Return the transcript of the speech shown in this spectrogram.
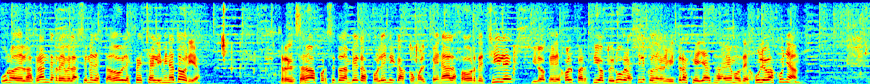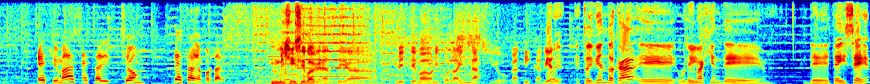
una de las grandes revelaciones de esta doble fecha eliminatoria. Revisaremos por cierto también las polémicas como el penal a favor de Chile y lo que dejó el partido Perú-Brasil con el arbitraje ya sabemos de Julio Bascuñán. Esto y más, esta edición de Estadio en Portales. Muchísimas gracias, mi estimado Nicolás Ignacio Gatica. Bien. Oye, estoy viendo acá eh, una Sí. imagen de, de TIC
